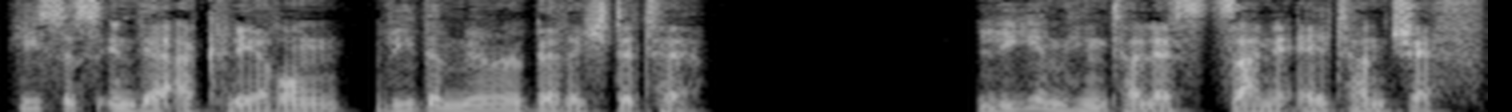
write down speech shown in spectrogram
hieß es in der Erklärung, wie The Mirror berichtete. Liam hinterlässt seine Eltern Jeff,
